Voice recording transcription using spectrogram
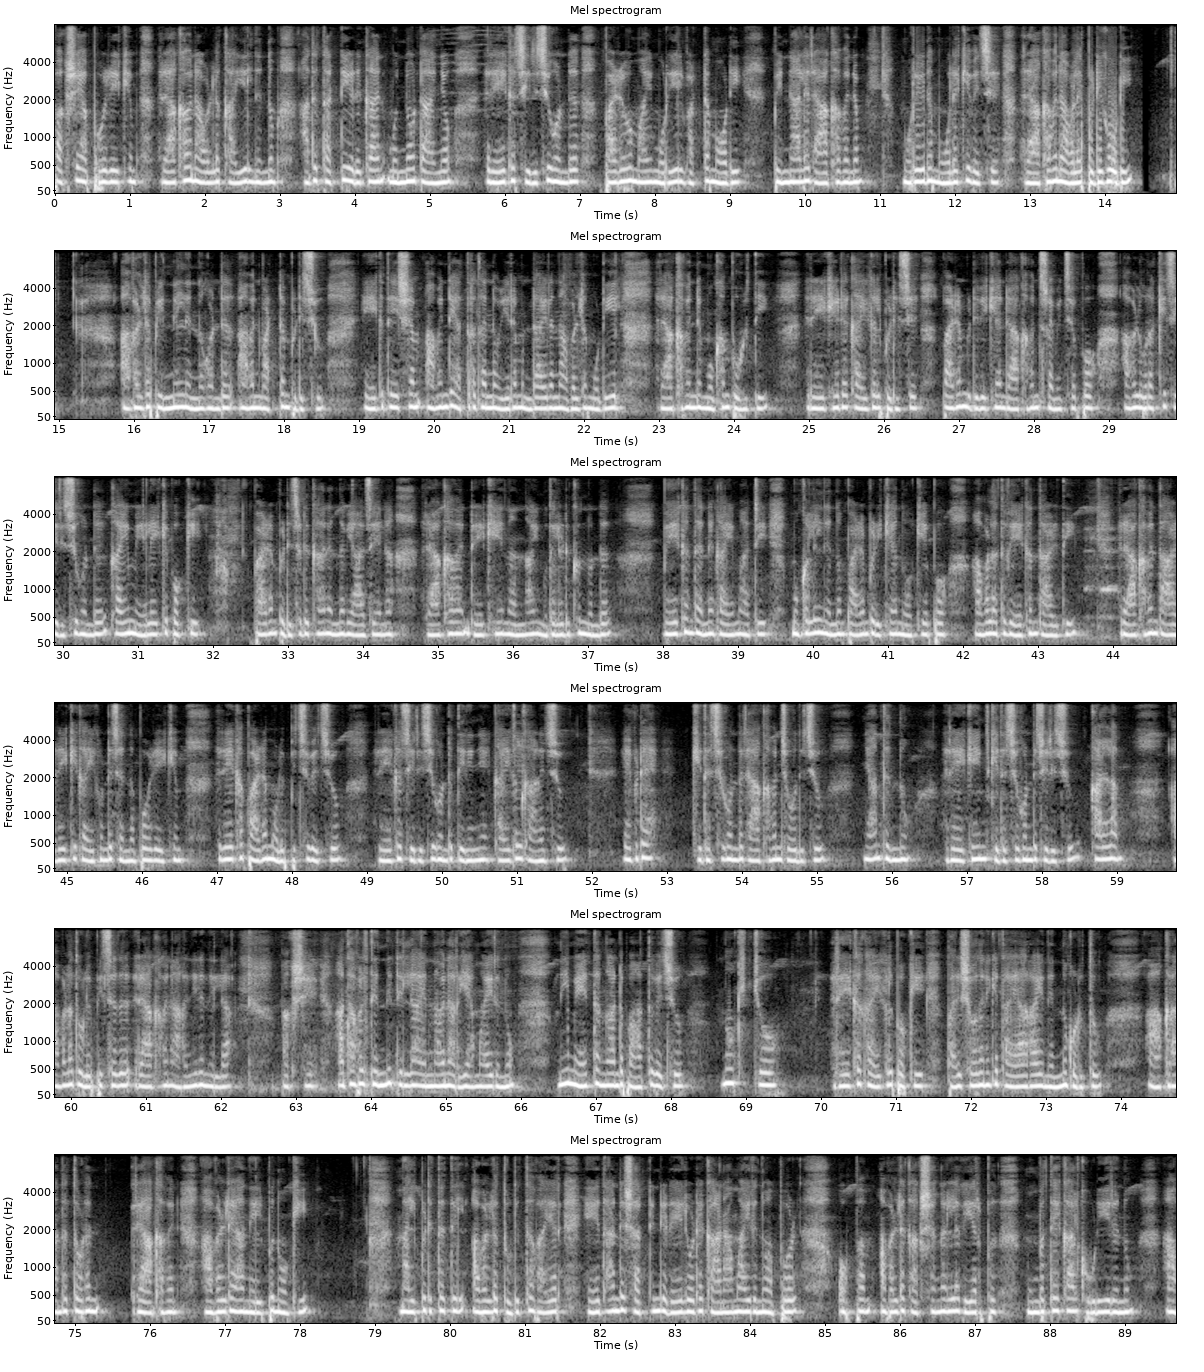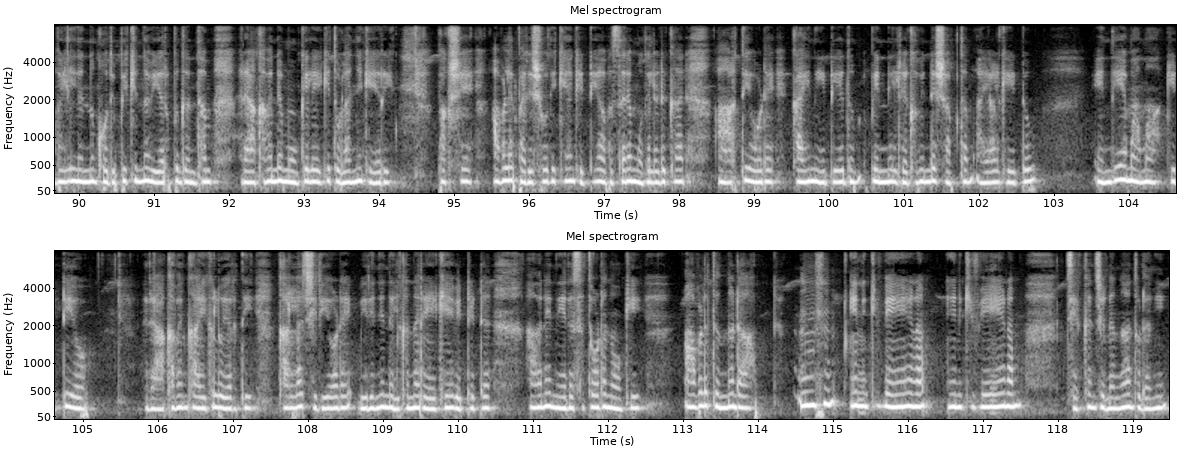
പക്ഷേ അപ്പോഴേക്കും രാഘവൻ അവളുടെ കയ്യിൽ നിന്നും അത് തട്ടിയെടുക്കാൻ മുന്നോട്ടാഞ്ഞു. രേഖ ചിരിച്ചുകൊണ്ട് പഴവുമായി മുറിയിൽ വട്ടമോടി പിന്നാലെ രാഘവനും മുറിയുടെ മൂലയ്ക്ക് വെച്ച് രാഘവൻ അവളെ പിടികൂടി. അവളുടെ പിന്നിൽ നിന്നുകൊണ്ട് അവൻ വട്ടം പിടിച്ചു. ഏകദേശം അവന്റെ അത്ര തന്നെ ഉയരമുണ്ടായിരുന്ന അവളുടെ മുടിയിൽ രാഘവന്റെ മുഖം പൂഴ്ത്തി. രേഖയുടെ കൈകൾ പിടിച്ച് പഴം വിടുവിക്കാൻ രാഘവൻ ശ്രമിച്ചപ്പോൾ അവൾ ഉറക്കി ചിരിച്ചുകൊണ്ട് കൈ മേലേക്ക് പൊക്കി. പഴം പിടിച്ചെടുക്കാൻ എന്ന വ്യാജേന രാഘവൻ രേഖയെ നന്നായി മുതലെടുക്കുന്നുണ്ട്. വേഗം തന്നെ കൈമാറ്റി മുകളിൽ നിന്നും പഴം പിടിക്കാൻ നോക്കിയപ്പോൾ അവൾ അത് വേഗം താഴ്ത്തി. രാഘവൻ താഴേക്ക് കൈകൊണ്ട് ചെന്നപ്പോഴേക്കും രേഖ പഴം ഒളിപ്പിച്ചു വെച്ചു. രേഖ ചിരിച്ചുകൊണ്ട് തിരിഞ്ഞ് കൈകൾ കാണിച്ചു. എവിടെ? കിതച്ചുകൊണ്ട് രാഘവൻ ചോദിച്ചു. ഞാൻ തിന്നു. രേഖയും കിതച്ചുകൊണ്ട് ചിരിച്ചു. കള്ളം. അവളത് ഒളിപ്പിച്ചത് രാഘവൻ അറിഞ്ഞിരുന്നില്ല. പക്ഷേ അതവൾ തിന്നിട്ടില്ല എന്നവൻ അറിയാമായിരുന്നു. നീ മേത്തെങ്ങാണ്ട് പാത്തു വെച്ചു. നോക്കിക്കോ. രേഖ കൈകൾ പൊക്കി പരിശോധനയ്ക്ക് തയ്യാറായി നിന്നു കൊടുത്തു ആക്രാന്തത്തോടെ രാഘവൻ അവളുടെ ആ നിൽപ്പ് നോക്കി. മൽപ്പിടുത്തത്തിൽ അവളുടെ തുടുത്ത വയർ ഏതാണ്ട് ഷർട്ടിന്റെ ഇടയിലൂടെ കാണാമായിരുന്നു അപ്പോൾ. ഒപ്പം അവളുടെ കക്ഷങ്ങളിലെ വിയർപ്പ് മുമ്പത്തേക്കാൾ കൂടിയിരുന്നു. അവയിൽ നിന്നും കൊതിപ്പിക്കുന്ന വിയർപ്പ് ഗന്ധം രാഘവന്റെ മൂക്കിലേക്ക് തുളഞ്ഞു കയറി പക്ഷേ അവളെ പരിശോധിക്കാൻ കിട്ടിയ അവസരം മുതലെടുക്കാൻ ആർത്തിയോടെ കൈ നീട്ടിയതും പിന്നിൽ രഘുവിന്റെ ശബ്ദം അയാൾ കേട്ടു. എന്തിയേ മാമ കിട്ടിയോ? രാഘവൻ കൈകൾ ഉയർത്തി കള്ളച്ചിരിയോടെ വിരിഞ്ഞു നിൽക്കുന്ന രേഖയെ വിട്ടിട്ട് അവനെ നീരസത്തോടെ നോക്കി. അവൾ തിന്നടാ. എനിക്ക് വേണം എനിക്ക് വേണം. ചെക്കൻ ചിണുങ്ങാൻ തുടങ്ങി.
